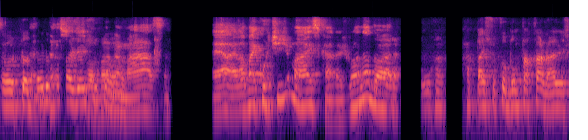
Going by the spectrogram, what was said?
Eu tô doido pra fazer isso com massa. É, ela vai curtir demais, cara. A Joana adora. Porra. Rapaz, ficou bom pra caralho.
